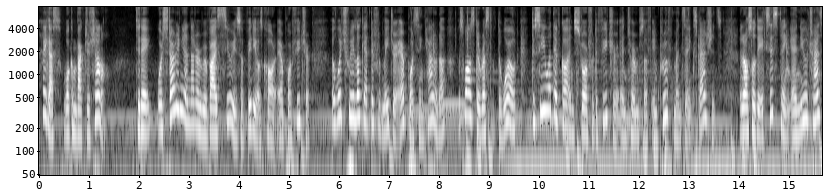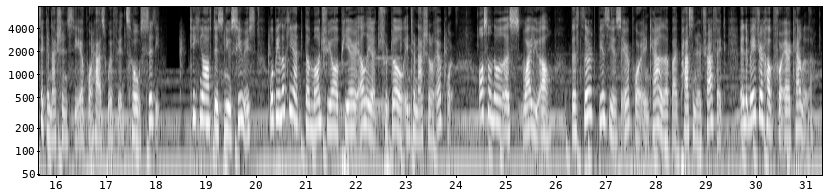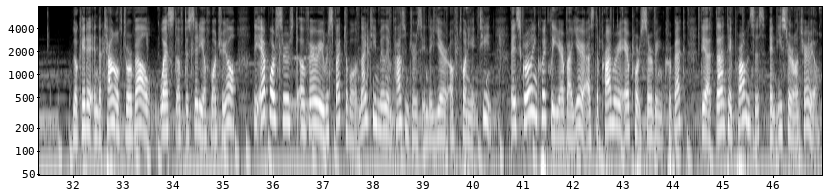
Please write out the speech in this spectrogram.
Hey guys, welcome back to the channel. Today, we're starting another revised series of videos called Airport Future, in which we look at different major airports in Canada, as well as the rest of the world, to see what they've got in store for the future in terms of improvements and expansions, and also the existing and new transit connections the airport has with its host city. Kicking off this new series, we'll be looking at the Montreal Pierre Elliott Trudeau International Airport, also known as YUL, the third busiest airport in Canada by passenger traffic and a major hub for Air Canada. Located in the town of Dorval, west of the city of Montreal, the airport serves a very respectable 19 million passengers in the year of 2018 and is growing quickly year by year as the primary airport serving Quebec, the Atlantic provinces, and eastern Ontario.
